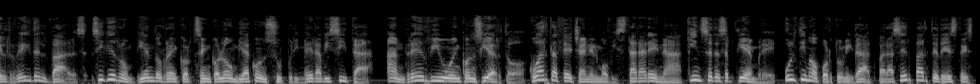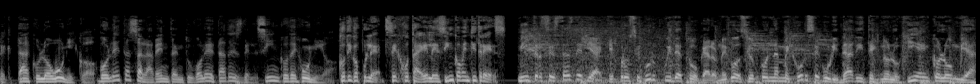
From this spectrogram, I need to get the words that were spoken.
El rey del vals sigue rompiendo récords en Colombia con su primera visita. André Rieu en concierto. Cuarta fecha en el Movistar Arena, 15 de septiembre. Última oportunidad para ser parte de este espectáculo único. Boletas a la venta en tu boleta desde el 5 de junio. Código PULEP CJL 523. Mientras estás de viaje, Prosegur cuida tu hogar o negocio con la mejor seguridad y tecnología en Colombia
